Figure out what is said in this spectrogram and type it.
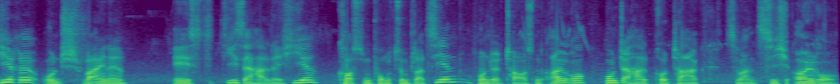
Tiere und Schweine. Ist diese Halle hier, Kostenpunkt zum Platzieren 100.000 Euro, Unterhalt pro Tag 20 Euro.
